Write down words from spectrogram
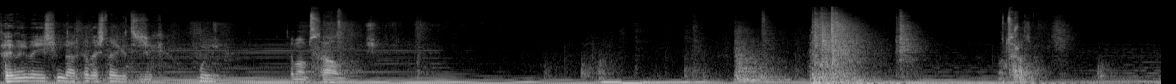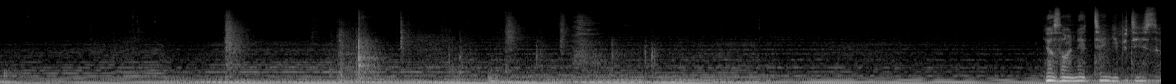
Fehmi Bey şimdi arkadaşlar getirecek. Buyurun. Tamam sağ olun. Oturalım. Ya zannettiğin gibi değilse?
